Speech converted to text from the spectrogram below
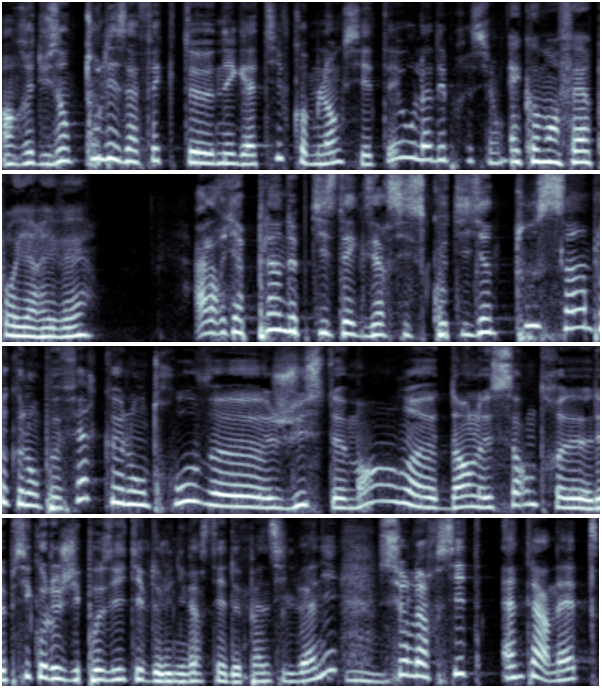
en réduisant tous les affects négatifs comme l'anxiété ou la dépression. Et comment faire pour y arriver? Alors il y a plein de petits exercices quotidiens tout simples que l'on peut faire, que l'on trouve euh, justement euh, dans le centre de psychologie positive de l'université de Pennsylvanie hmm. sur leur site internet.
